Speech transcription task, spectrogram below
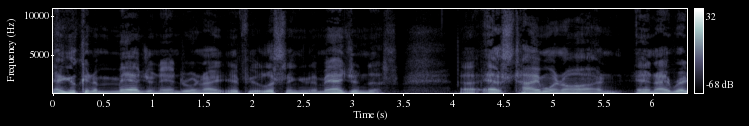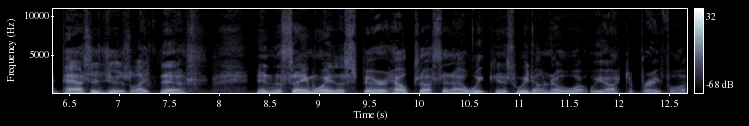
Now you can imagine, Andrew, and I, if you're listening, imagine this. Uh, as time went on, and I read passages like this, in the same way the Spirit helps us in our weakness, we don't know what we ought to pray for,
